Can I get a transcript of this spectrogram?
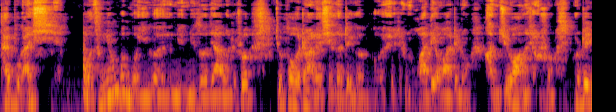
他也不敢写。我曾经问过一个女女作家，我就说，就包括张爱玲写的这个呃这种花雕啊，这种很绝望的小说，我说这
